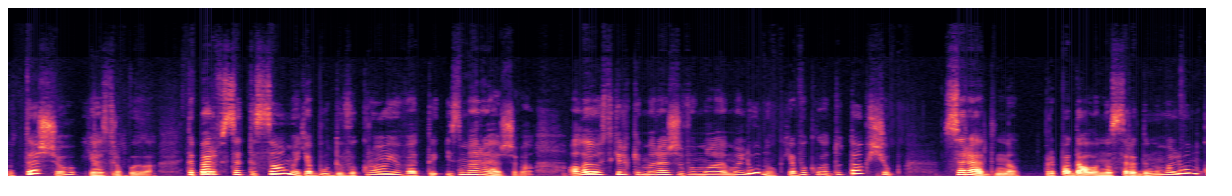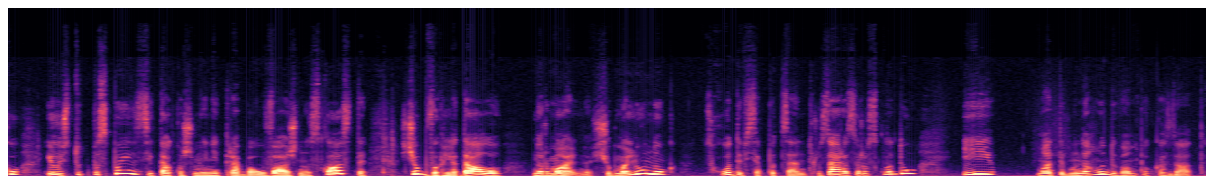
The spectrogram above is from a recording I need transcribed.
Ось те, що я зробила. Тепер все те саме я буду викроювати із мережева. Але оскільки мережево має малюнок, я викладу так, щоб середина припадала на середину малюнку. І ось тут по спинці також мені треба уважно скласти, щоб виглядало нормально, щоб малюнок сходився по центру. Зараз розкладу і матиму нагоду вам показати.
